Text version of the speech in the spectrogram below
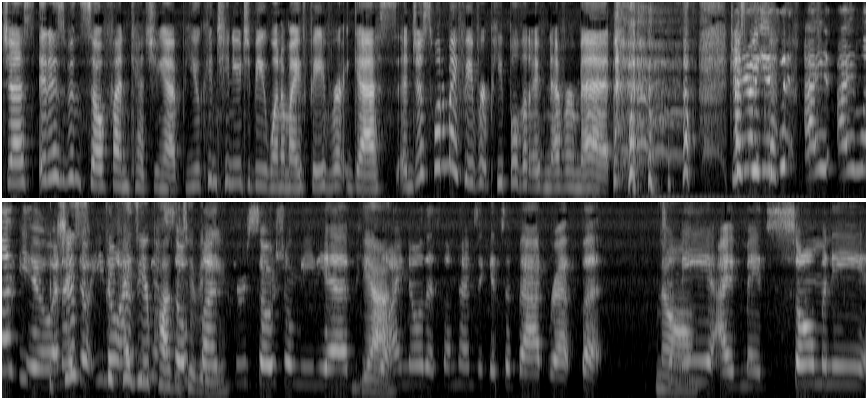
Jess, it has been so fun catching up. You continue to be one of my favorite guests and just one of my favorite people that I've never met. just I because I, I love you, and just I don't, you know, because I your positivity so fun through social media. People, yeah, I know that sometimes it gets a bad rep, but no. to me, I've made so many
